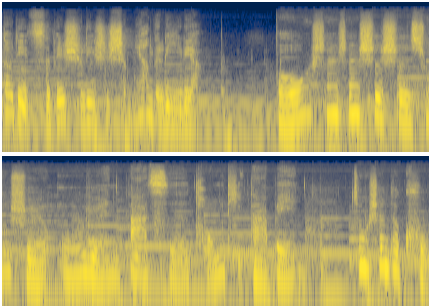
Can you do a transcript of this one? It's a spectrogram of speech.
到底慈悲实力是什么样的力量？佛生生世世修学无缘大慈同体大悲，众生的苦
